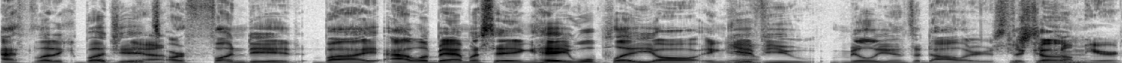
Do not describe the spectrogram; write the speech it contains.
athletic budgets, Yeah. are funded by Alabama saying, "Hey, we'll play y'all and Yeah. give you millions of dollars just to come, come here,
